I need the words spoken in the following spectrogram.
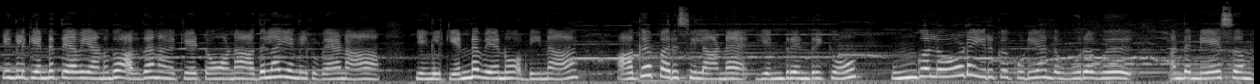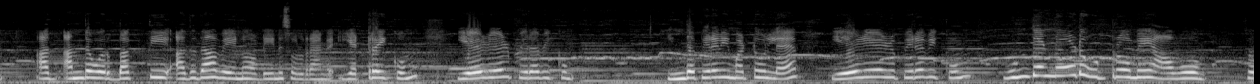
எங்களுக்கு என்ன தேவையானதோ அதுதான் நாங்கள் கேட்டோம். ஆனால் அதெல்லாம் எங்களுக்கு வேணாம். எங்களுக்கு என்ன வேணும் அப்படின்னா அகப்பரிசிலான என்றென்றைக்கும் உங்களோட இருக்கக்கூடிய அந்த உறவு அந்த நேசம் அத் அந்த ஒரு பக்தி அதுதான் வேணும் அப்படின்னு சொல்கிறாங்க எற்றைக்கும் ஏழு பிறவிக்கும். இந்த பிறவி மட்டும் இல்லை ஏழு ஏழு பிறவிக்கும் உந்தன்னோடு உற்றோமே ஆவோம். ஸோ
